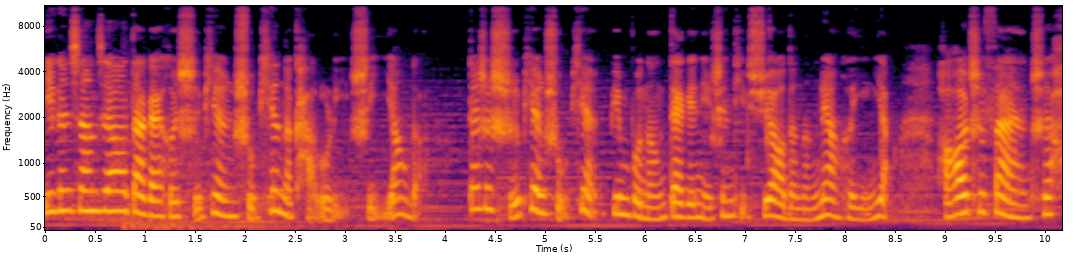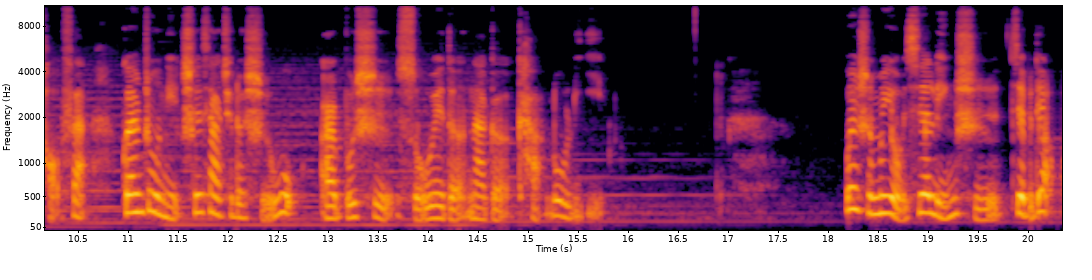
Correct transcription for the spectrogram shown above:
一根香蕉大概和十片薯片的卡路里是一样的，但是十片薯片并不能带给你身体需要的能量和营养。好好吃饭，吃好饭，关注你吃下去的食物，而不是所谓的那个卡路里。为什么有些零食戒不掉？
